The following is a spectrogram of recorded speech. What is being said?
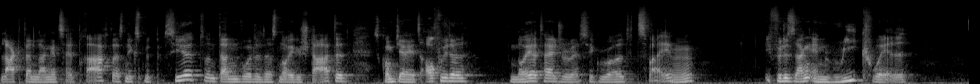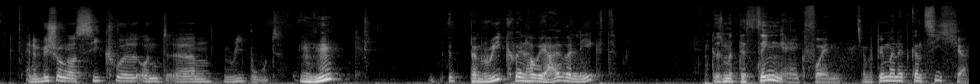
lag dann lange Zeit brach, da ist nichts mit passiert und dann wurde das neu gestartet. Es kommt ja jetzt auch wieder ein neuer Teil, Jurassic World 2. Mhm. Ich würde sagen ein Requel. Eine Mischung aus Sequel und ähm, Reboot. Mhm. Beim Requel habe ich auch überlegt, da ist mir The Thing eingefallen, aber bin mir nicht ganz sicher.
